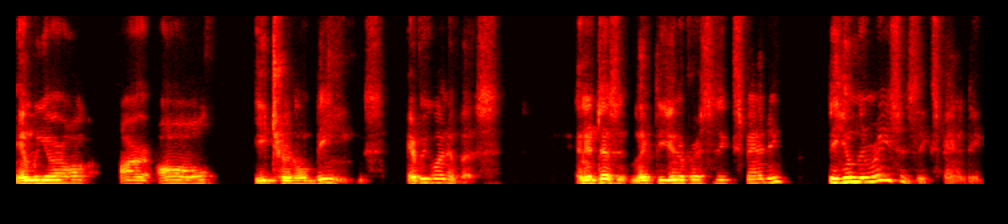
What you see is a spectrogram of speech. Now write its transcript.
and we are all are all eternal beings, every one of us. And it doesn't like the universe is expanding, the human race is expanding.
